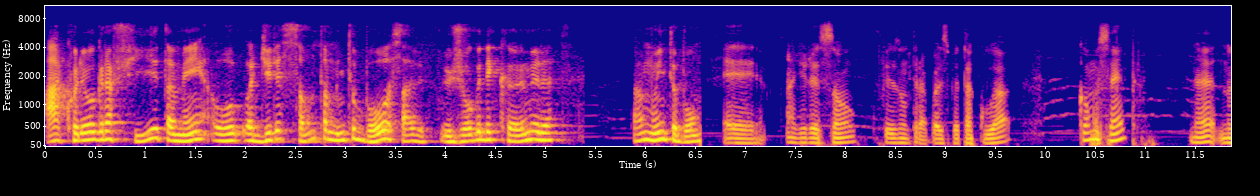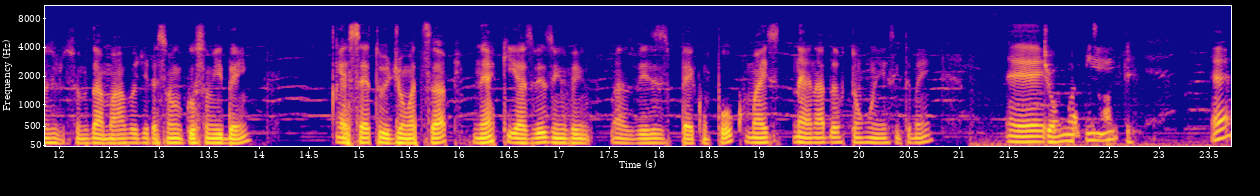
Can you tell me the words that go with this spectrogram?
A coreografia também, o- a direção tá muito boa, sabe? O jogo de câmera tá muito bom. É, a direção fez um trabalho espetacular, como sempre, né? Nos filmes da Marvel, a direção costuma ir bem, exceto o John WhatsApp, né? Que às vezes vem, vem- às vezes peca um pouco, mas não é nada tão ruim assim também. É, John e- WhatsApp. é,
